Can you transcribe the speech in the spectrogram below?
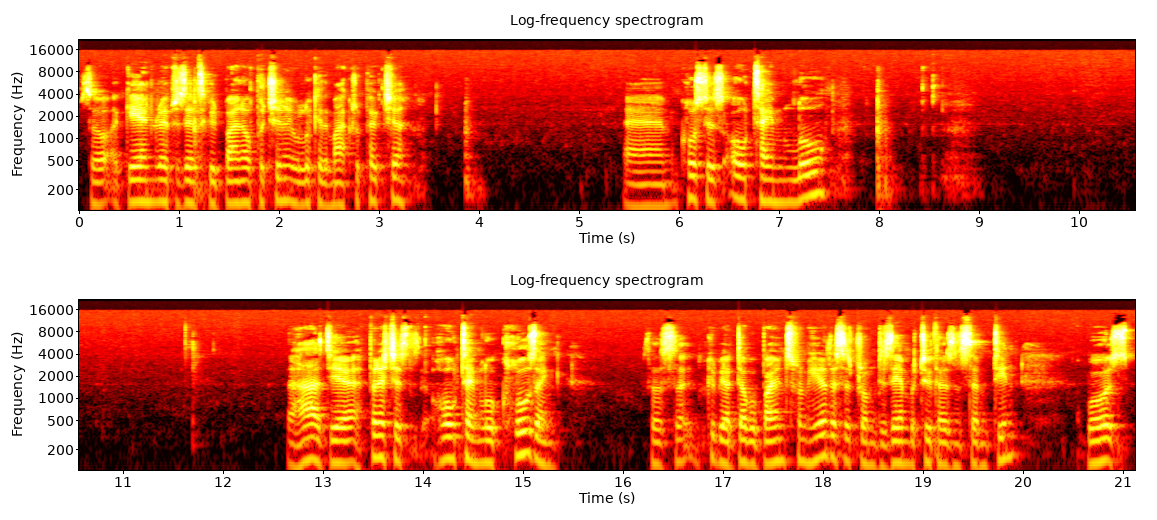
So again, represents a good buying opportunity. We'll look at the macro picture. Um, close to its all-time low It has, yeah. Finished its all-time low closing. So it could be a double bounce from here. This is from December 2017. Was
